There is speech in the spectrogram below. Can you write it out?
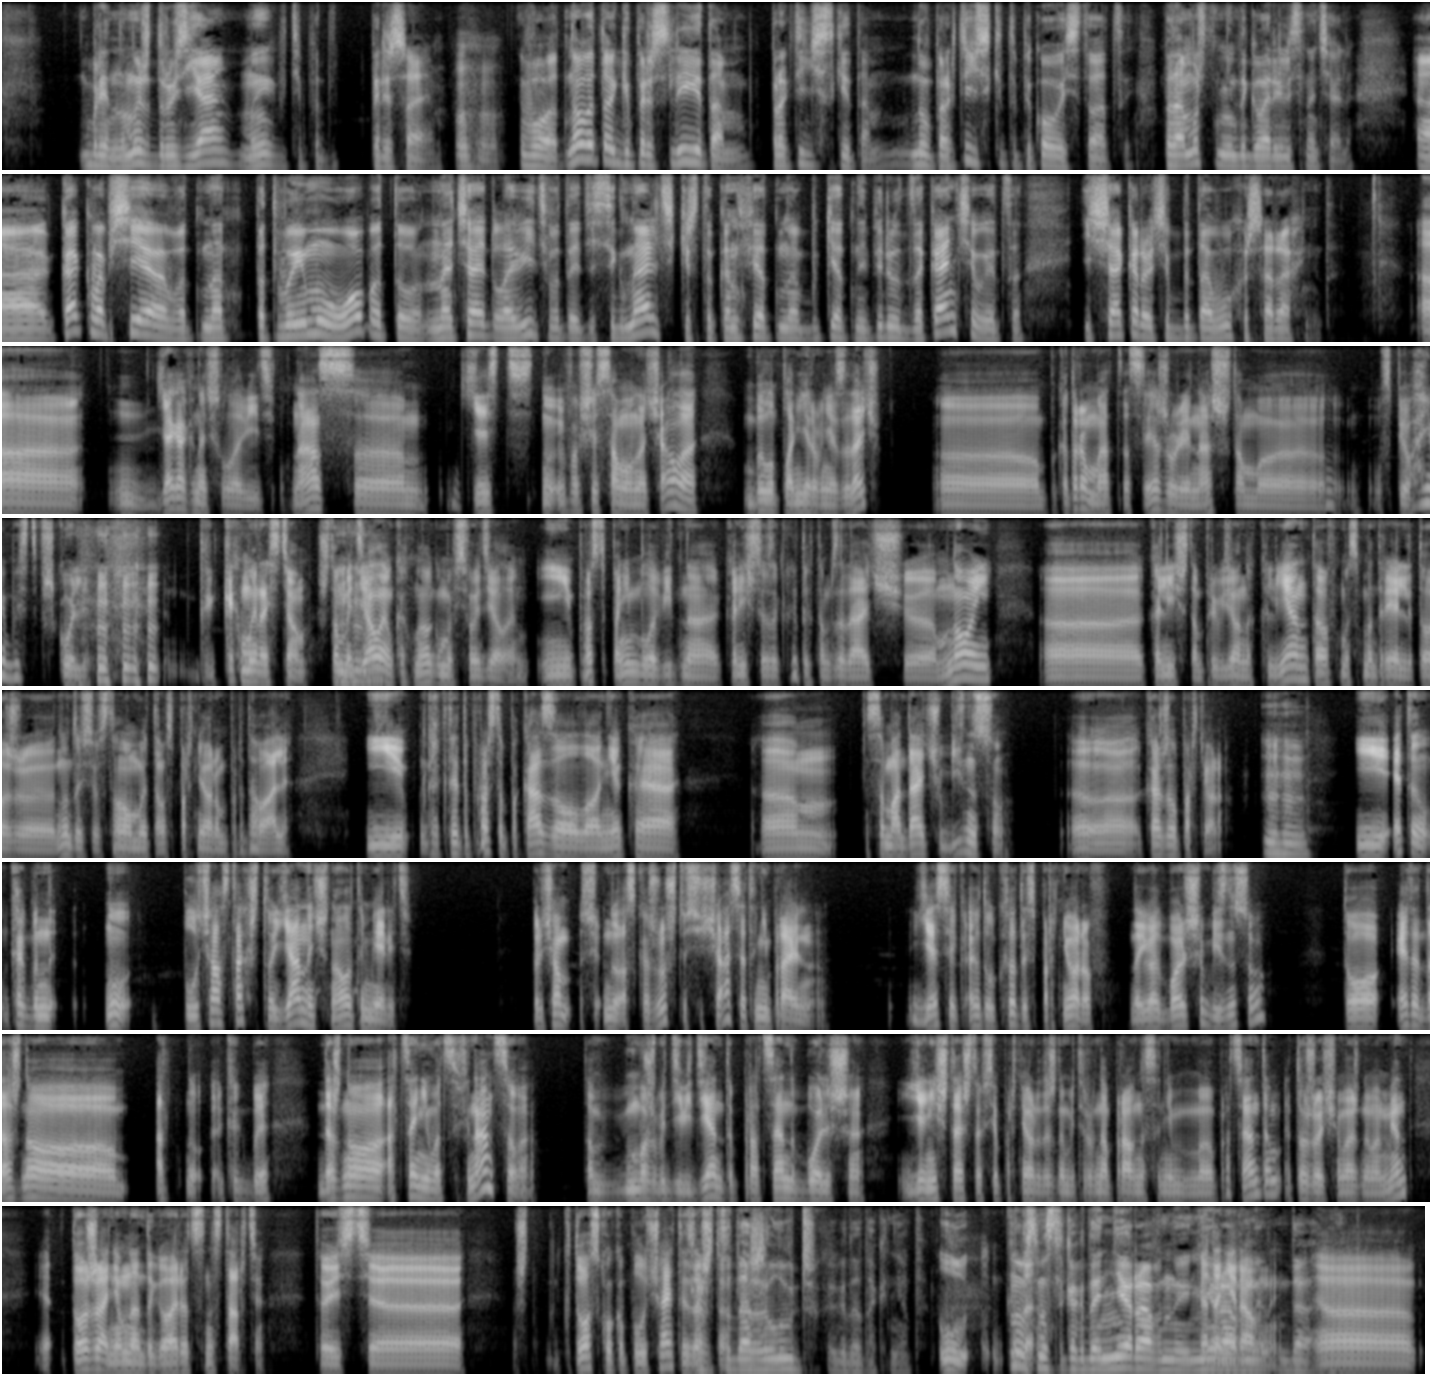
блин, ну мы же друзья, мы, типа, порешаем. Мгм. Вот. Но в итоге пришли там практически там, ну, практически тупиковой ситуации, потому что не договорились вначале. А, как вообще вот на, по твоему опыту начать ловить вот эти сигнальчики, что конфетно-букетный период заканчивается, и ща, короче, бытовуха шарахнет? А, Я как начал ловить? У нас э, есть, ну, и вообще с самого начала было планирование задач, э, по которым мы от- отслеживали нашу там э, успеваемость в школе. Как мы растем, что мы делаем, как много мы всего делаем. И просто по ним было видно количество закрытых там задач э, мной, количество там, приведенных клиентов мы смотрели тоже, ну, то есть в основном мы там с партнером продавали. И как-то это просто показывало некое эм, самодачу бизнесу э, каждого партнера. Мгм. И это как бы, ну, получалось так, что я начинал это мерить. Причем, ну, скажу, что сейчас это неправильно. Если кто- кто-то из партнеров дает больше бизнесу, то это должно, от- ну, как бы, должно оцениваться финансово. Там, может быть, дивиденды, процент больше. Я не считаю, что все партнеры должны быть равноправны с одним э, процентом. Это тоже очень важный момент. Э, Тоже о нем надо договариваться на старте. То есть э, кто сколько получает и за Кажется, что. даже лучше, когда так нет. Лу- Ну, в когда- смысле, когда не равны, когда не равны, равны. Да. Э,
